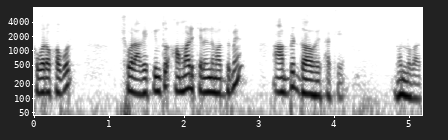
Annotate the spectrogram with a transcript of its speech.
খবরাখবর সবার আগে কিন্তু আমার চ্যানেলের মাধ্যমে আপডেট দেওয়া হয়ে থাকে। ধন্যবাদ।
